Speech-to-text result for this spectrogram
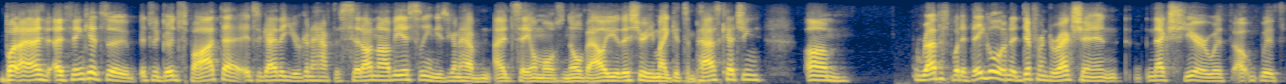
but I, I think it's a it's a good spot that it's a guy that you're gonna have to sit on obviously, and he's gonna have I'd say almost no value this year. He might get some pass catching um, reps, but if they go in a different direction next year with uh, with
